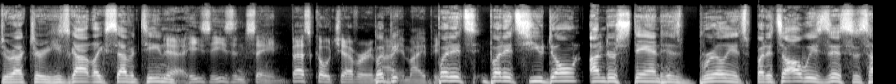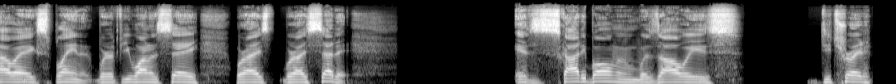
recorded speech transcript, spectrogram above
director. He's got like 17 Yeah, he's he's insane. Best coach ever in, but my, be- in my opinion. but it's but it's you don't understand his brilliance but it's always this is how i explain it where if you want to say where i where i said it it's scotty bowman was always detroit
